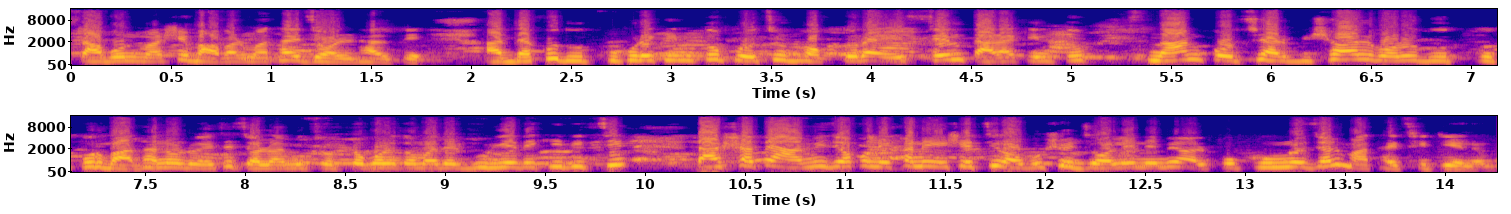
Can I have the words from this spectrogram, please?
শ্রাবণ মাসে বাবার মাথায় জল ঢালতে। আর দেখো, দুধ পুকুরে কিন্তু প্রচুর ভক্তরা এসছেন, তারা কিন্তু স্নান করছে, আর বিশাল বড় দুধ পুকুর বাঁধানো রয়েছে। চলো, আমি ছোট্ট করে তোমাদের ঘুরিয়ে দেখিয়ে দিচ্ছি। তার সাথে আমি যখন এখানে এসেছি, অবশ্যই জলে নেমে অল্প পূর্ণ জল মাথায় ছিটিয়ে নেব।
